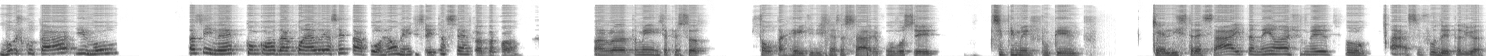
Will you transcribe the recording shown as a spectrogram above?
vou escutar e vou, assim, né, concordar com ela e aceitar. Pô, realmente, isso aí tá certo ela tá falando. Agora também, se a pessoa solta hate desnecessário com você, simplesmente porque quer lhe estressar, aí também eu acho meio, tipo, ah, se fuder, tá ligado?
